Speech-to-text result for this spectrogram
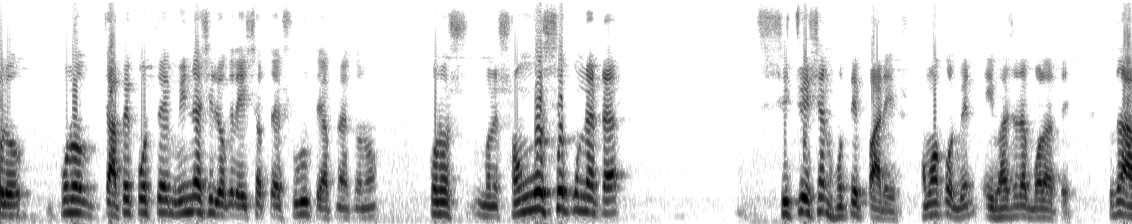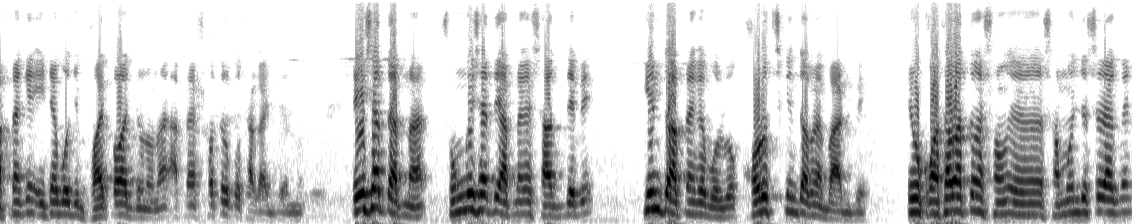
বলো কোনো চাপে পড়তে, মিনরাশি লোকের এই সপ্তাহের শুরুতে আপনার কোনো কোনো মানে সংঘর্ষপূর্ণ একটা সিচুয়েশন হতে পারে। ক্ষমা করবেন এই ভাষাটা বলাতে। সুতরাং আপনাকে এটা বলছি ভয় পাওয়ার জন্য নয়, আপনার সতর্ক থাকার জন্য। এই সপ্তাহে আপনার সঙ্গী সাথে আপনাকে সাথ দেবে। কিন্তু আপনাকে বলব, খরচ কিন্তু আপনার বাড়বে। এবং কথাবার্তা সামঞ্জস্য রাখবেন,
